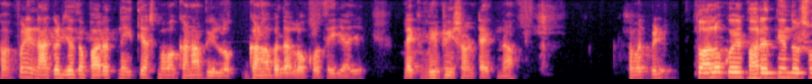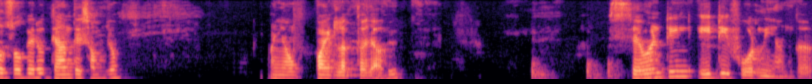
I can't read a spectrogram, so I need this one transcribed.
સાંભળી, આગળ જતા ભારતના ઇતિહાસમાં ઘણા બી ઘણા બધા લોકો થઈ ગયા છે લાઈક વિભીષણ ટાઈપના સમજ પડી? તો આ લોકોએ ભારતની અંદર શું શું કર્યું? ધ્યાનથી સમજો. અહીંયા હું પોઈન્ટ લખતો જાઉં છું. સેવન્ટીન એટી ફોરની અંદર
